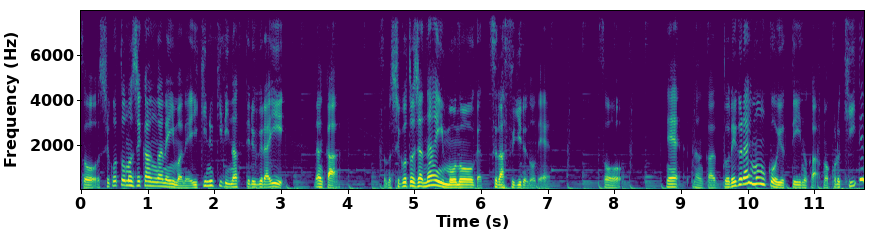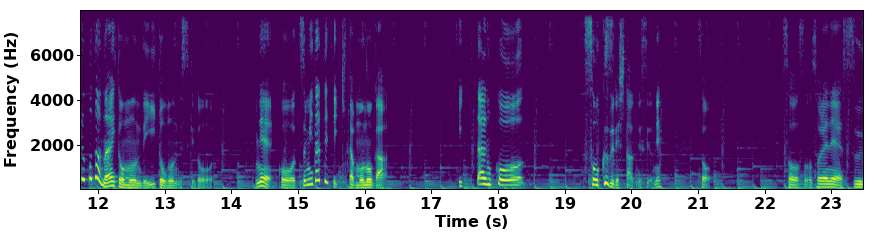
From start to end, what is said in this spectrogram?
そう、仕事の時間がね、今ね、息抜きになってるぐらい、なんかその仕事じゃないものが辛すぎるので、そう、ね、なんかどれぐらい文句を言っていいのか、まあこれ聞いてることはないと思うんでいいと思うんですけど、ね、こう積み立ててきたものが、一旦こう、総崩れしたんですよね。そう。そうそう、それね、すっ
